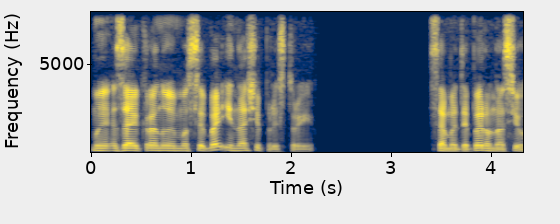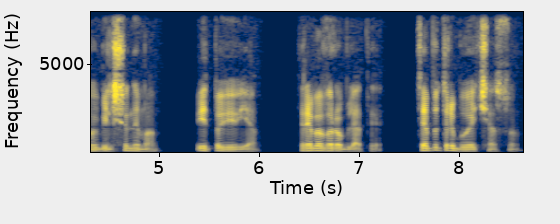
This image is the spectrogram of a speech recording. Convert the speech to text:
Ми заекрануємо себе і наші пристрої. Саме тепер у нас його більше нема, відповів я. Треба виробляти. Це потребує часу.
